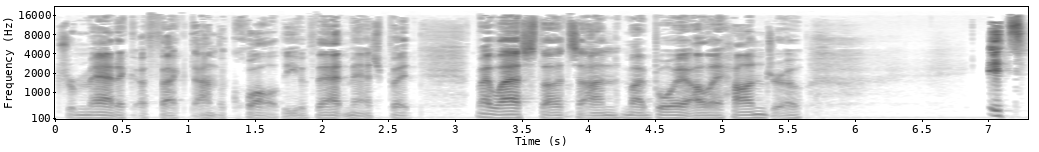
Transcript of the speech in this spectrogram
dramatic effect on the quality of that match. But my last thoughts on my boy Alejandro. It's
